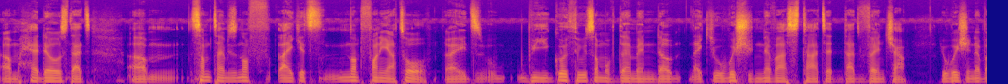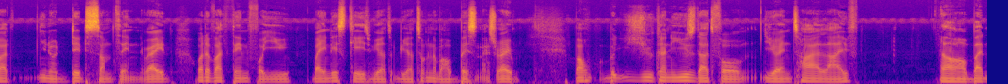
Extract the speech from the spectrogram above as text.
um, hurdles that um, sometimes it's not f- like it's not funny at all right? We go through some of them and um, like you wish you never started that venture you wish you never you know did something right? Whatever thing for you. But in this case we are we are talking about business right? But but you can use that for your entire life. Uh, but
